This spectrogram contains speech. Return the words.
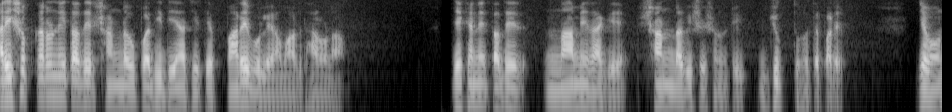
আর এসব কারণেই তাদের সান্ডা উপাধি দেয়া যেতে পারে বলে আমার ধারণা, যেখানে তাদের নামের আগে সান্ডা বিশেষণটি যুক্ত হতে পারে। যেমন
